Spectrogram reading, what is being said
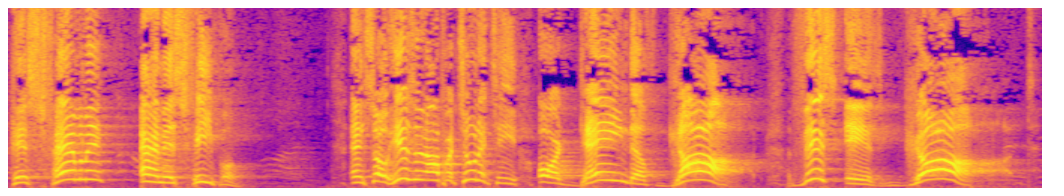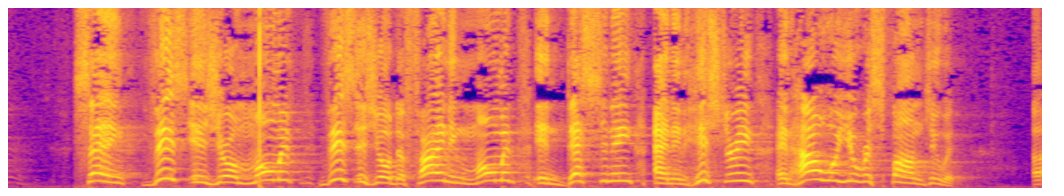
his family, and his people. And so here's an opportunity ordained of God. This is God saying, this is your moment. This is your defining moment in destiny and in history. And how will you respond to it? Uh,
